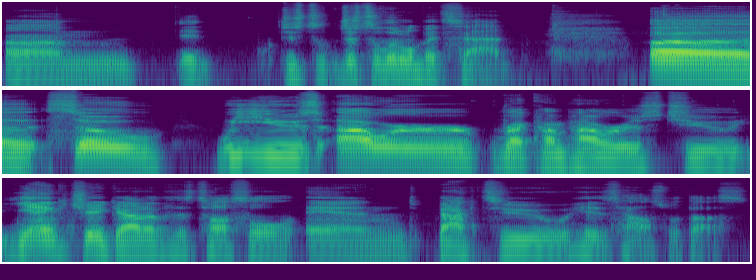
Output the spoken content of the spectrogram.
Um, it just just a little bit sad. Uh, so we use our retcon powers to yank Jake out of his tussle and back to his house with us.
